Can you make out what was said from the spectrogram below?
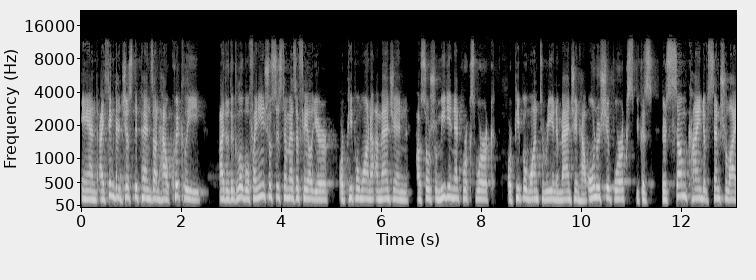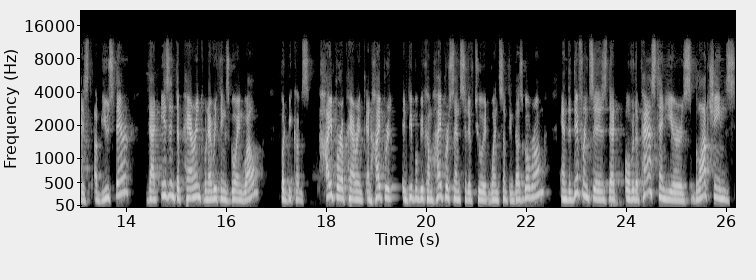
And i think that just depends on how quickly either the global financial system has a failure or people want to imagine how social media networks work or people want to reimagine how ownership works because there's some kind of centralized abuse there that isn't apparent when everything's going well but becomes hyper apparent and hyper and people become hypersensitive to it when something does go wrong And the difference is that over the past 10 years, blockchains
